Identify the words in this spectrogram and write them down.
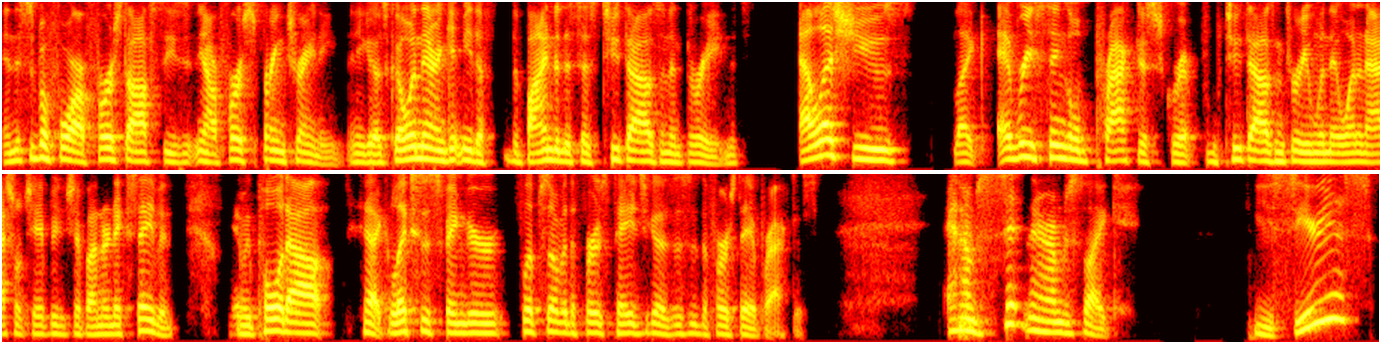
And this is before our first off season, you know, our first spring training. And he goes, go in there and get me the, the binder that says 2003. And it's LSU's like every single practice script from 2003 when they won a national championship under Nick Saban. And we pull it out, he like licks his finger, flips over the first page. He goes, this is the first day of practice. And I'm sitting there, I'm just like, you serious?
